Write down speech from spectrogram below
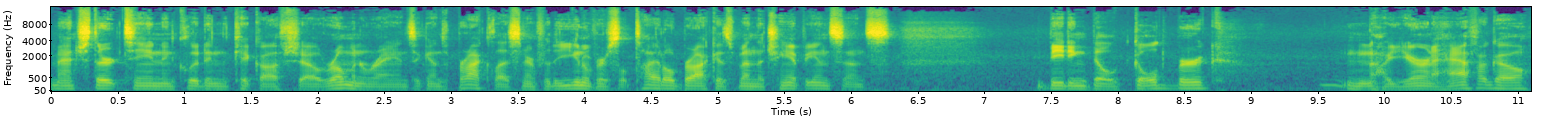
Match 13, including the kickoff show, Roman Reigns against Brock Lesnar for the Universal title. Brock has been the champion since beating Bill Goldberg a year and a half ago.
